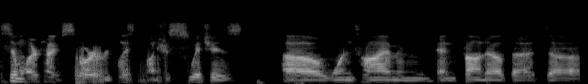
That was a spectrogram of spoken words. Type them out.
similar type story, replaced a bunch of switches uh, one time and and found out that uh,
